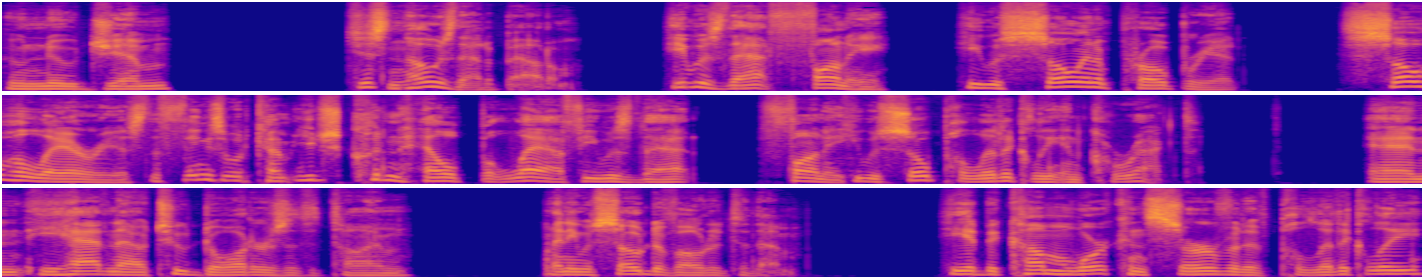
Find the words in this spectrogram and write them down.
who knew Jim just knows that about him. He was that funny. He was so inappropriate, so hilarious. The things that would come, you just couldn't help but laugh. He was that funny. He was so politically incorrect. And he had now two daughters at the time, and he was so devoted to them. He had become more conservative politically.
